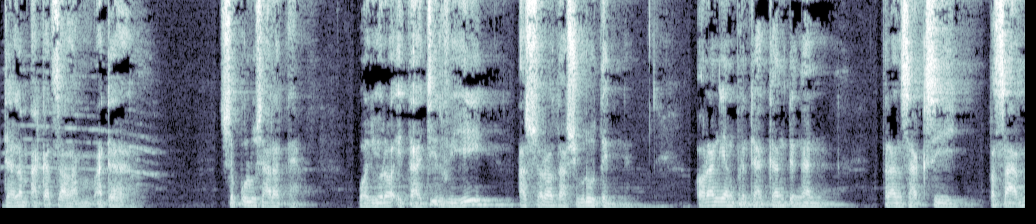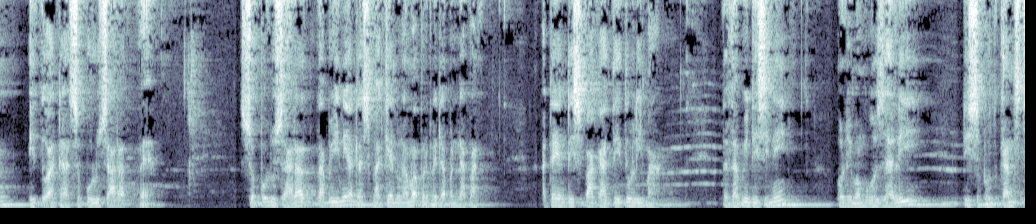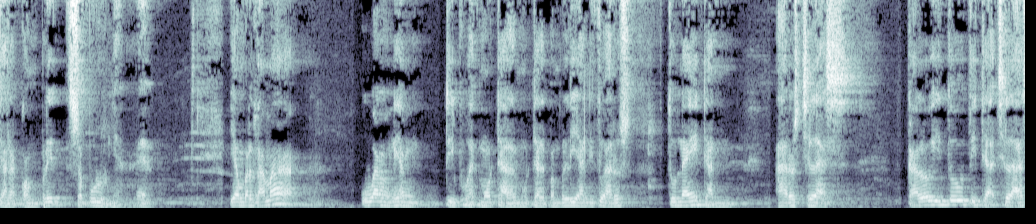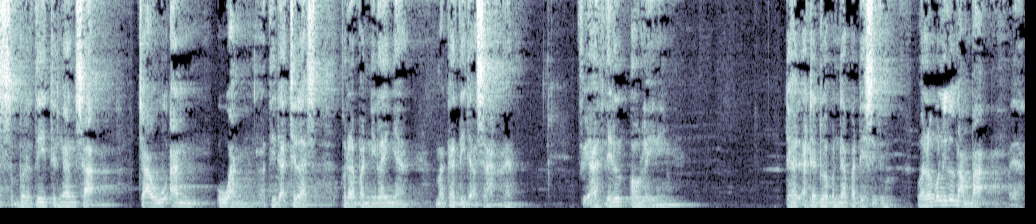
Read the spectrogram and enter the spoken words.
dalam akad salam ada sepuluh syaratnya. Wal yura itajir fihi asrata syurutin. Orang yang berdagang dengan transaksi pesan itu ada sepuluh syarat 10 syarat tapi ini ada sebagian ulama berbeda pendapat. Ada yang disepakati itu lima. Tetapi di sini oleh Imam Ghazali disebutkan secara komplit sepuluhnya. Ya. Yang pertama uang yang dibuat modal modal pembelian itu harus tunai dan harus jelas. Kalau itu tidak jelas seperti dengan sak cawuan uang tidak jelas berapa nilainya maka tidak sah ya. fi adil ini ada dua pendapat di situ. Walaupun itu tampak ya.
